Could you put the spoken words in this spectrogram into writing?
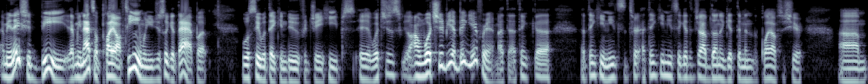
I mean, they should be. I mean, that's a playoff team when you just look at that. But we'll see what they can do for Jay Heaps, uh, which is on what should be a big year for him. I, th- I think uh, I think he needs to. Ter- I think he needs to get the job done and get them into the playoffs this year. Um,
